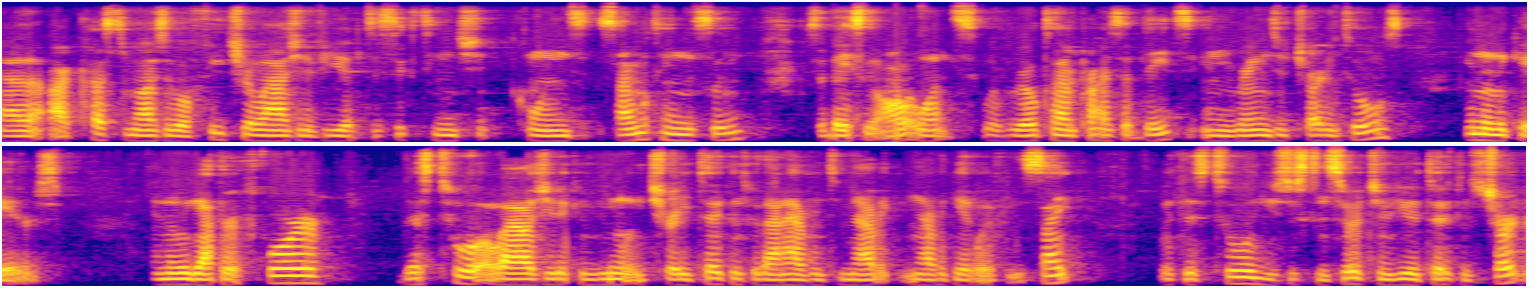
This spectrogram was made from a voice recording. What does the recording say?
Uh, our customizable feature allows you to view up to 16 coins simultaneously, so basically all at once, with real-time price updates and a range of charting tools and indicators. And then we got the Explorer. This tool allows you to conveniently trade tokens without having to nav navigate away from the site. With this tool, users can search and view a token's chart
